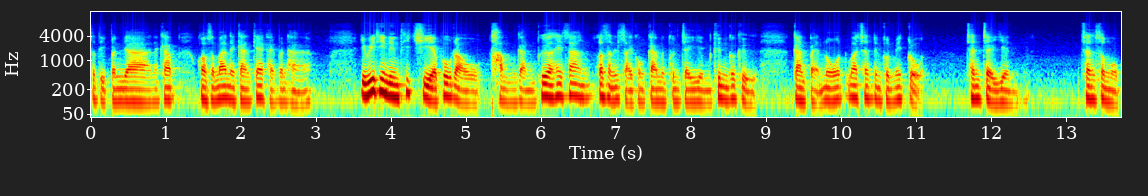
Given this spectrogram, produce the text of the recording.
สติปัญญานะครับ ความสามารถในการแก้ไขปัญหา อีกวิธีหนึ่งที่เชียร์พวกเราทำกันเพื่อให้สร้างลักษณะนิสัยของการเป็นคนใจเย็นขึ้นก็คือ การแปะโน้ตว่าฉันเป็นคนไม่โกรธฉันใจเย็น ฉันสงบ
